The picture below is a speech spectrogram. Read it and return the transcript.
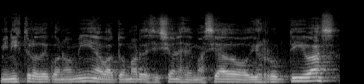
ministro de Economía va a tomar decisiones demasiado disruptivas.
